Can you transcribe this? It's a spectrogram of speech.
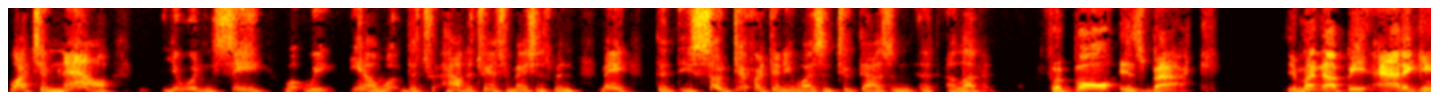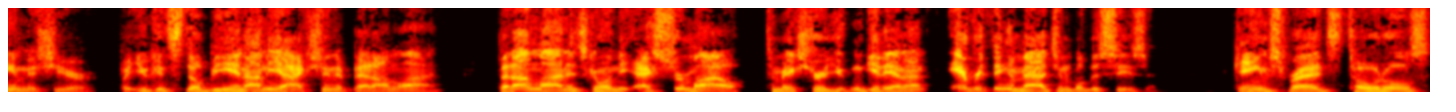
watch him now, you wouldn't see what we, you know, the, how the transformation has been made. That he's so different than he was in 2011. Football is back. You might not be at a game this year, but you can still be in on the action at Bet Online. Bet Online is going the extra mile to make sure you can get in on everything imaginable this season. Game spreads, totals,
